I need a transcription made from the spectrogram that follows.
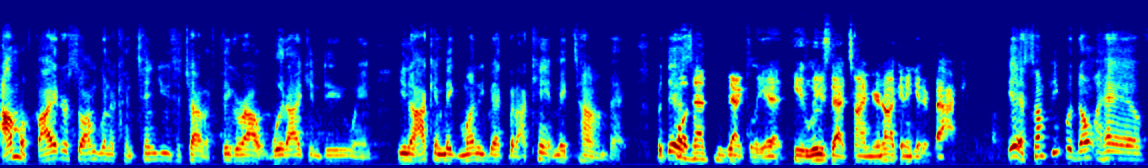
I'm a fighter, so I'm going to continue to try to figure out what I can do, and you know, I can make money back, but I can't make time back. But there's well, that's exactly it. You lose that time, you're not going to get it back. Yeah, some people don't have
